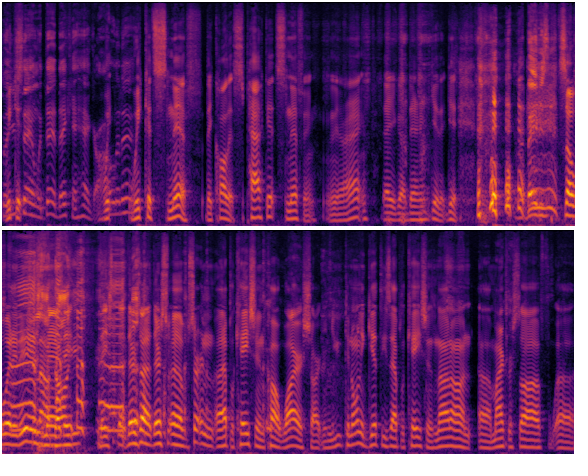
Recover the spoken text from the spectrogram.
So We you could- saying with that they can hack all We, of that? we could sniff. They call it packet sniffing. All right, there you go, Darren. Get it, get it. So what it is, out, man? they there's a there's a certain application called Wireshark, and you can only get these applications not on uh, Microsoft uh,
